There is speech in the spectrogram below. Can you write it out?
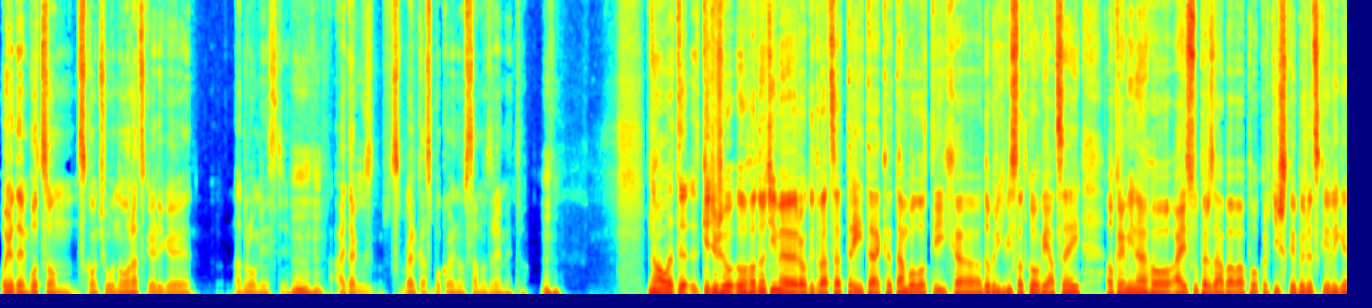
o jeden bod som skončil v Novohradskej lige na druhom mieste. Uh-huh. Aj tak uh-huh. veľká spokojnosť samozrejme to. Uh-huh. No ale te, keď už hodnotíme rok 23, tak tam bolo tých uh, dobrých výsledkov viacej. Okrem iného aj super zábava po Krtišskej bežeckej lige.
